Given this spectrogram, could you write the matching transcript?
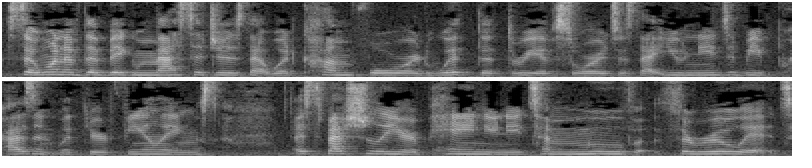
So, one of the big messages that would come forward with the Three of Swords is that you need to be present with your feelings. Especially your pain, you need to move through it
